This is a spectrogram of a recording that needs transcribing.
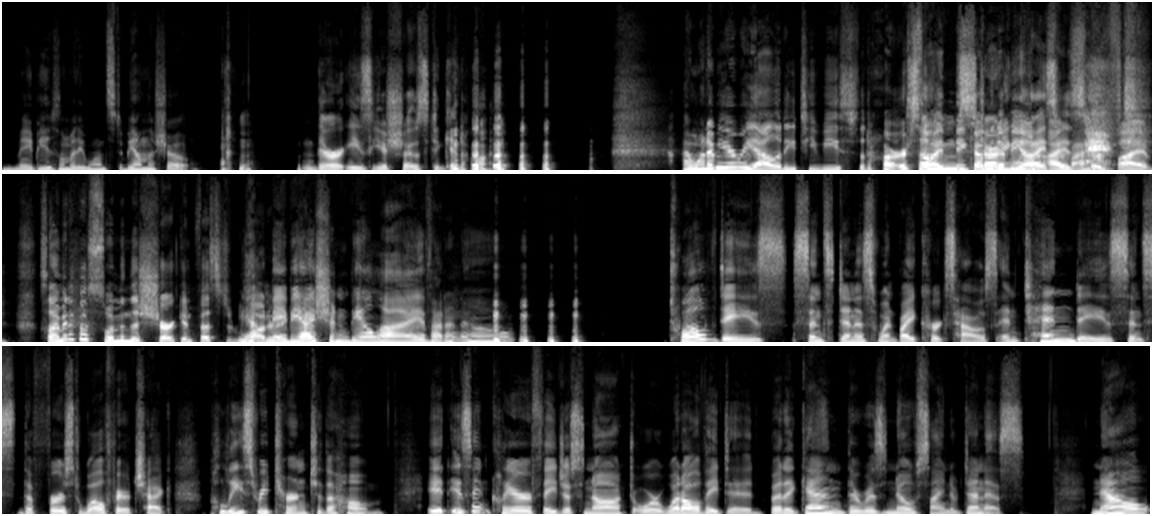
Maybe somebody wants to be on the show. There are easier shows to get on. I want to be a reality TV star, so, So I think I'm going to be on I I Survived. Survived. So I'm going to go swim in the shark infested yeah, water. maybe I shouldn't be alive. I don't know. 12 days since Dennis went by Kirk's house and 10 days since the first welfare check, police returned to the home. It isn't clear if they just knocked or what all they did, but again, there was no sign of Dennis. Now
